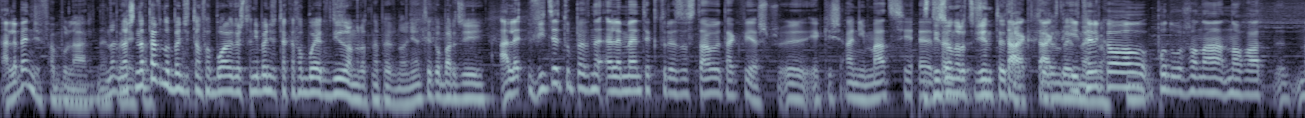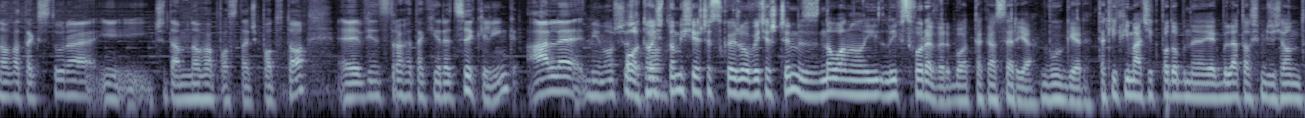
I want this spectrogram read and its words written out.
Ale będzie fabularny. Na, znaczy na pewno będzie tam fabuła, ale wiesz, to nie będzie taka fabuła jak w Dishonored na pewno, nie? Tylko bardziej... Ale widzę tu pewne elementy, które zostały tak, wiesz, jakieś animacje... Z Dishonored wzięte tak, tak, tak. I tylko hmm. podłożona nowa, nowa tekstura i, i, czy tam nowa postać pod to, e, więc trochę taki recykling, ale mimo wszystko... O, to, to mi się jeszcze skojarzyło, wiecie z czym? Z No One Lives Forever była taka seria dwóch gier. Taki taki klimacik podobny jakby lata 80.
